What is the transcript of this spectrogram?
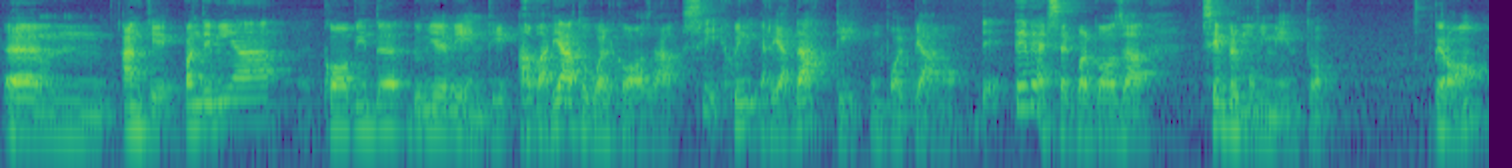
ehm, anche pandemia, Covid 2020 ha variato qualcosa? Sì, quindi riadatti un po' il piano. De- deve essere qualcosa sempre in movimento. Però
